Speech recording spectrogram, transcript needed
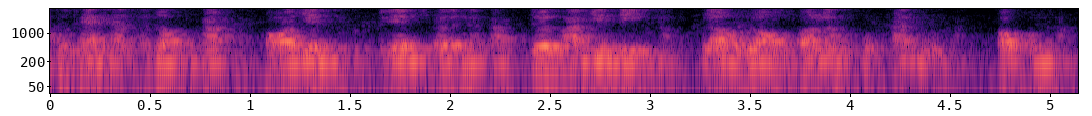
ผู้แทนราษฎรครับขอเรียนเรียนเชิญนะครับ ด้วยความยินดีครับ เรารอต้อนรับทุกท่านอยู่ครับขอบคุณครับ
